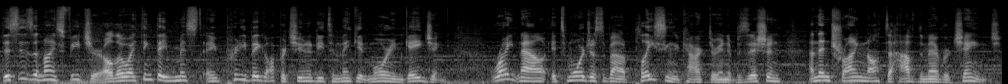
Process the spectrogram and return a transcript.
This is a nice feature, although I think they missed a pretty big opportunity to make it more engaging. Right now, it's more just about placing a character in a position and then trying not to have them ever change.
